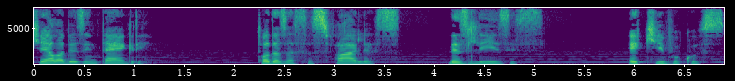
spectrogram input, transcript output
Que ela desintegre todas essas falhas, deslizes, equívocos.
